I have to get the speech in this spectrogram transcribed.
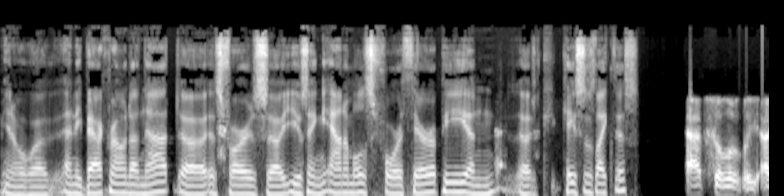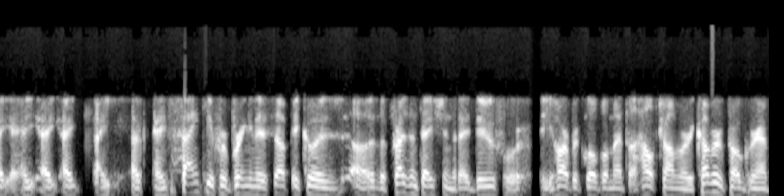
you know uh, any background on that uh, as far as uh, using animals for therapy and cases like this? Absolutely. I, I, I, I, thank you for bringing this up because uh, the presentation that I do for the Harvard Global Mental Health Trauma Recovery Program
